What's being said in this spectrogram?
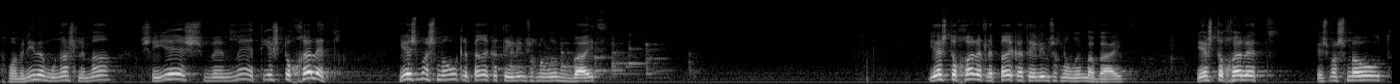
אנחנו מאמינים באמונה שלמה שיש באמת, יש תוחלת, יש משמעות לפרק התהילים שאנחנו אומרים בבית. יש תוחלת לפרק התהילים שאנחנו אומרים בבית. יש תוחלת, יש משמעות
